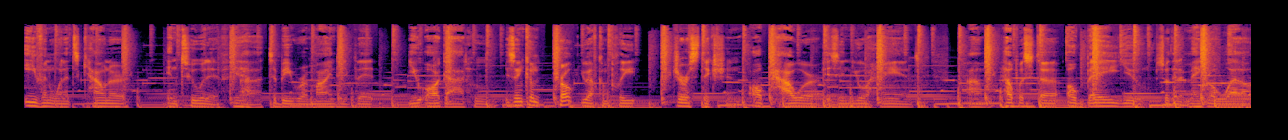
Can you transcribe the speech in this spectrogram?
even when it's counterintuitive, Yeah. uh, to be reminded that you are God who is in control. You have complete jurisdiction. All power is in your hands. Um, help us to obey you so that it may go well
